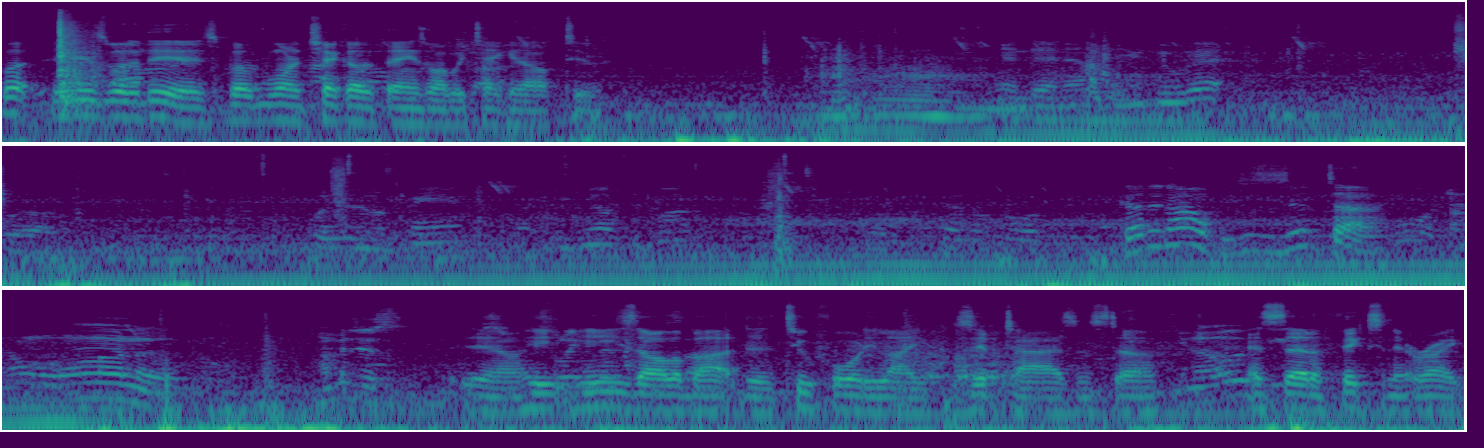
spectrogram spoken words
but it is what it is. But we want to check other things while we take it off too. And then after you do that, well, put it in a pan, you melt the butter. Cut it off. It's a zip tie. I don't wanna. I'ma just You know, he, he's all about the 240 like zip ties and stuff You know, instead of fixing it right.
